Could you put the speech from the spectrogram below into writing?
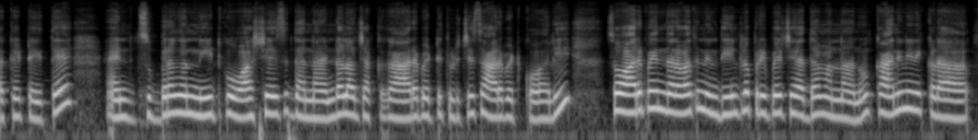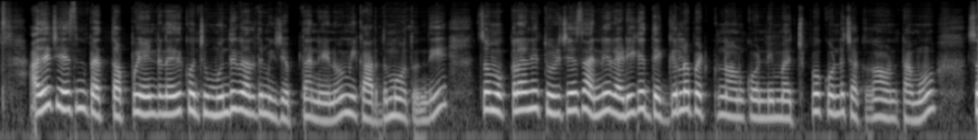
బకెట్ అయితే. అండ్ శుభ్రంగా నీట్గా వాష్ చేసి దాన్ని ఎండలో చక్కగా ఆరబెట్టి తుడిచేసి ఆరబెట్టుకోవాలి. సో ఆరిపోయిన తర్వాత నేను దీంట్లో ప్రిపేర్ చేద్దాం అన్నాను కానీ నేను ఇక్కడ అదే చేసిన పెద్ద తప్పు ఏంటనేది కొంచెం ముందుకు వెళ్తే మీకు చెప్తాను నేను మీకు అర్థమవుతుంది. సో ముక్కలన్నీ తుడిచేసి అన్నీ రెడీగా దగ్గరలో పెట్టుకున్నాం అనుకోండి మర్చిపోకుండా చక్కగా ఉంటాము. సో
